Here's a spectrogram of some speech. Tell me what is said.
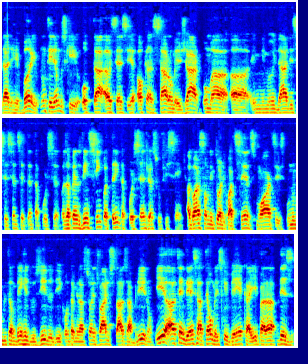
imunidade de rebanho, não teríamos que optar, se, se alcançar, almejar uma uh, imunidade de 60%, 70%, mas apenas 25% a 30% já é suficiente. Agora são em torno de 400 mortes, um número também reduzido de contaminações, vários estados abriram, e a tendência até o mês que vem é cair para dez,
